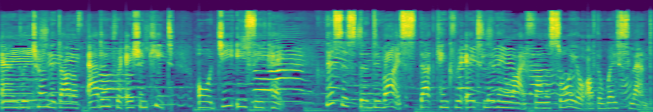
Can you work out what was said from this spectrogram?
and return the Garden of Eden Creation Kit, or GECK. This is the device that can create living life from the soil of the wasteland.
